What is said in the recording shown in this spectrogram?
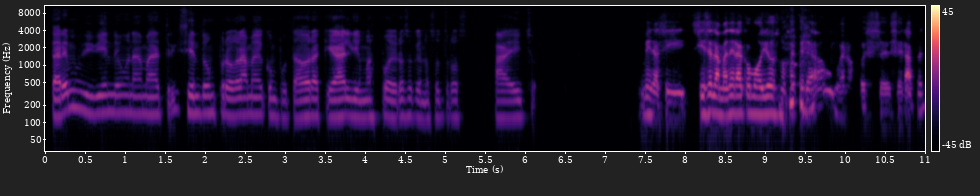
Estaremos viviendo en una Matrix, siendo un programa de computadora que alguien más poderoso que nosotros ha hecho. Mira, si, si esa es la manera como Dios nos ha creado, bueno, pues eh, será. Pues,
